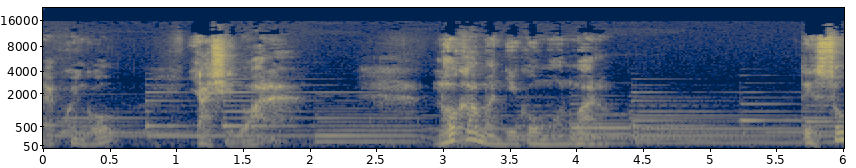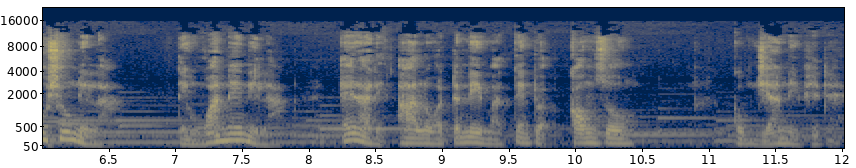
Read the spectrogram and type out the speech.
တဲ့အခွင့်ကိုရရှိသွားတယ်လောကမှာညီကိုမောင်မတော့တင်ဆုံးရှုံးနေလားတင်ဝမ်းနေနေလားအဲ့ဒါတွေအားလုံးကတစ်နေ့မှာတင့်အတွက်အကောင်းဆုံးကုန်ကြမ်းနေဖြစ်တယ်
